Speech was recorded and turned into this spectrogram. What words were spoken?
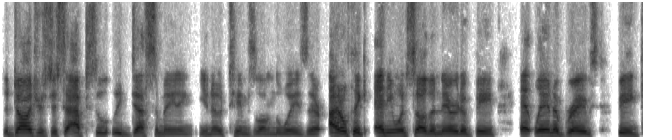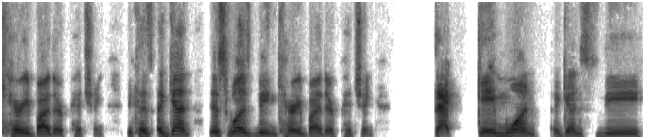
The Dodgers just absolutely decimating, you know, teams along the ways there. I don't think anyone saw the narrative being Atlanta Braves being carried by their pitching because again, this was being carried by their pitching. That game one against the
